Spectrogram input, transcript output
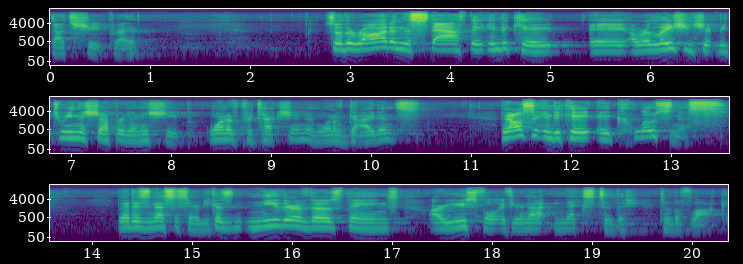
That's sheep, right? So the rod and the staff, they indicate a, a relationship between the shepherd and his sheep, one of protection and one of guidance. They also indicate a closeness that is necessary because neither of those things are useful if you're not next to the, to the flock,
